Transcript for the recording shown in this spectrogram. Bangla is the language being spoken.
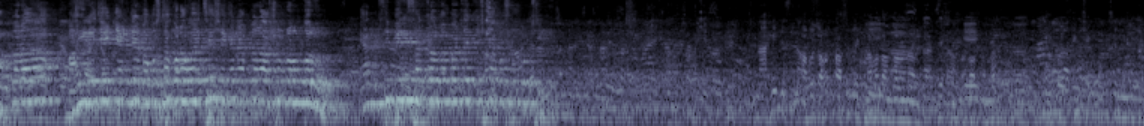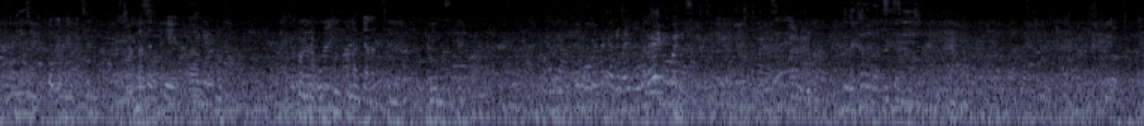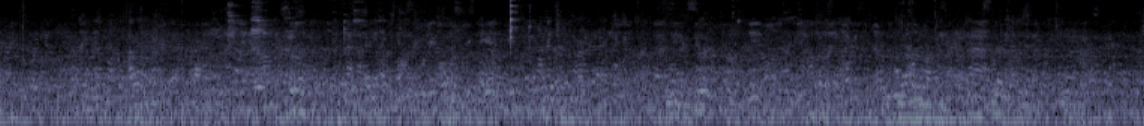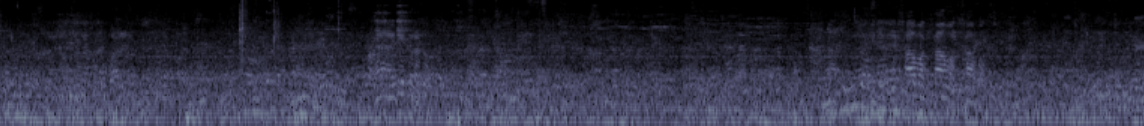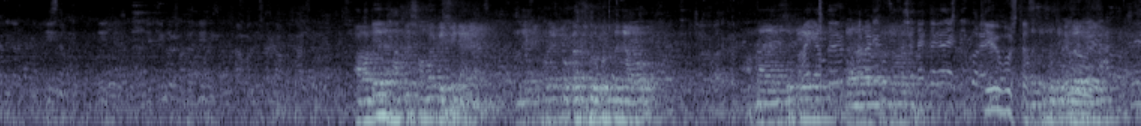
আপনারা বাহিরে যে টেন্টের ব্যবস্থা করা হয়েছে, সেখানে আপনারা আসন গ্রহণ করুন। এনসিপির সেন্ট্রাল মেম্বারদের দৃষ্টি আকর্ষণ করছি। নাহিদ শাহবাগ শাহবাগ শাহবাগ আমাদের হাতে সময় বেশি নাই। আমরা এখানে প্রোগ্রাম শুরু করতে যাব। আমরা এনসিপি যারা কে বুঝতেছে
